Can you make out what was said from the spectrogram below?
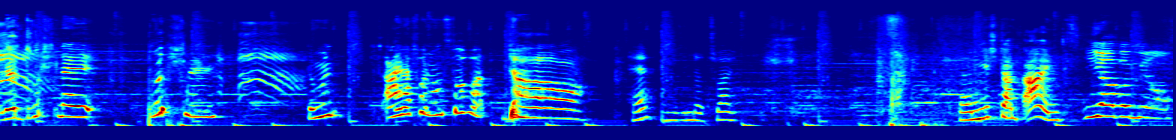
Oder drück schnell. Drück schnell. Einer von uns Torwart. Da. Hä? Warum sind da zwei? Bei mir stand eins. Ja, bei mir auch.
